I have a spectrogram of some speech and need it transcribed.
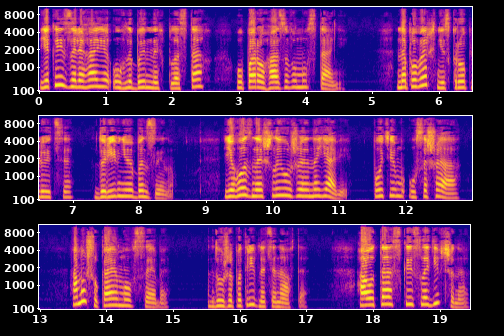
який залягає у глибинних пластах у парогазовому стані. На поверхні скроплюється, дорівнює бензину. Його знайшли уже на яві, потім у США, а ми шукаємо в себе. Дуже потрібна ця нафта. А ота скисла дівчина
